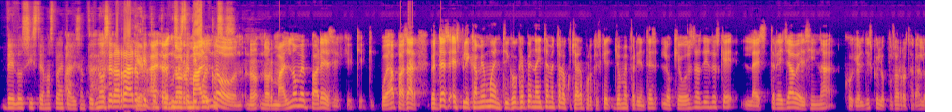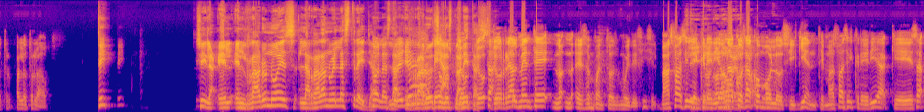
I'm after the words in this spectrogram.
de los sistemas planetarios. Entonces no será raro que encontremos normal, este tipo de cosas. No, normal no me parece que, que, pueda pasar. Pero entonces explícame un momentico, qué pena ahí te meto la cuchara porque es que yo me perdí. Entonces lo que vos estás viendo es que la estrella vecina cogió el disco y lo puso a rotar al otro, para el otro lado. Sí. Sí, la, el, el, raro no es, la rara no es la estrella. No, la estrella. el raro son los planetas. Yo, realmente, no, ese cuento es muy difícil. Más fácil le creería una cosa como lo siguiente. Más fácil creería que, esa,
